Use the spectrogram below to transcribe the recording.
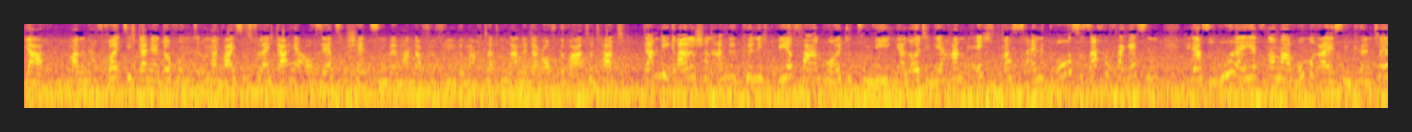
ja, man freut sich dann ja doch und man weiß es vielleicht daher auch sehr zu schätzen, wenn man dafür viel gemacht hat und lange darauf gewartet hat. Dann, wie gerade schon angekündigt, wir fahren heute zum Wiegen. Ja, Leute, wir haben echt was, eine große Sache vergessen, die das Ruder jetzt nochmal rumreißen könnte.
